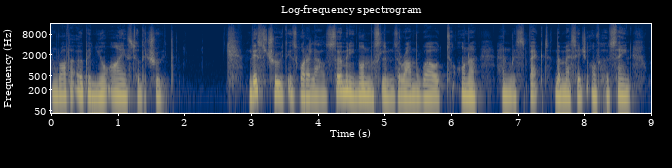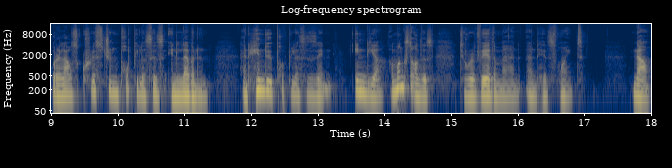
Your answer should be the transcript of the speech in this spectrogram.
and rather open your eyes to the truth. This truth is what allows so many non Muslims around the world to honor and respect the message of Hussein, what allows Christian populaces in Lebanon and Hindu populaces in India, amongst others, to revere the man and his fight. Now,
